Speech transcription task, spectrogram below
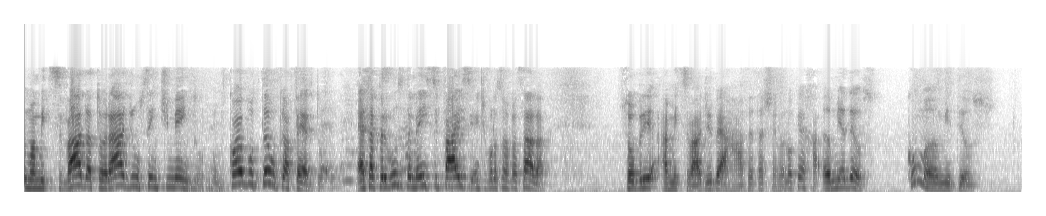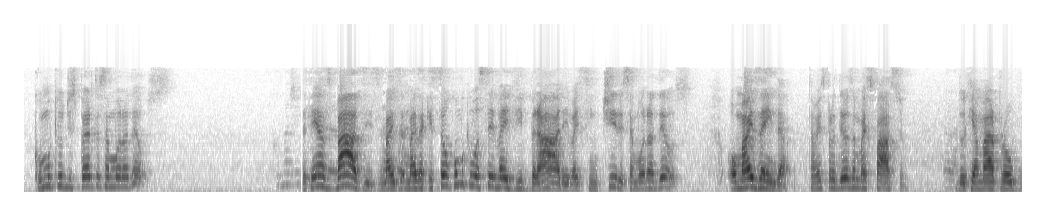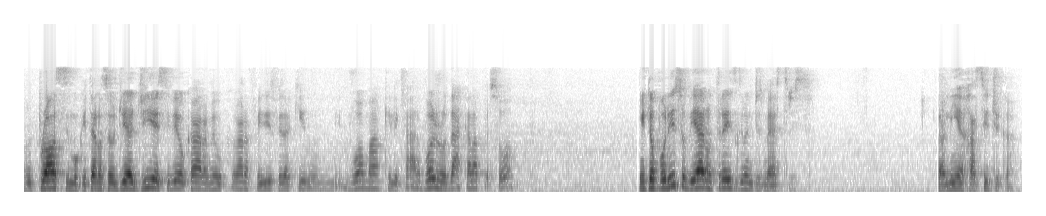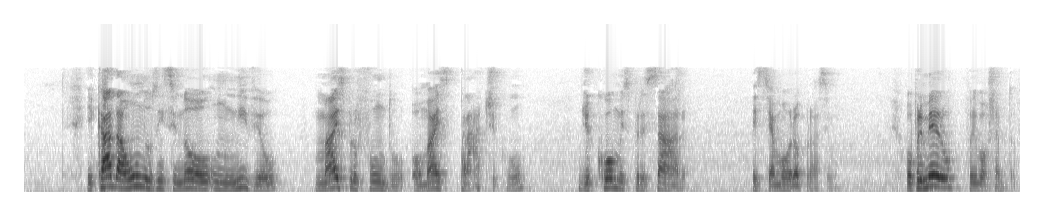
uma mitzvah da Torá de um sentimento? Qual é o botão que eu aperto? Essa pergunta também se faz, a gente falou semana passada, sobre a mitzvah de Be'ahat et Hashem Elokecha. Ame a Deus. Como ame Deus? Como que eu desperto esse amor a Deus? Você tem as bases, mas, as mas a questão é como que você vai vibrar e vai sentir esse amor a Deus? Ou mais ainda, talvez para Deus é mais fácil do que amar para o próximo que está no seu dia a dia e se vê o cara, meu, o cara fez isso, fez aquilo, vou amar aquele cara, vou ajudar aquela pessoa. Então por isso vieram três grandes mestres da linha racídica. E cada um nos ensinou um nível mais profundo ou mais prático de como expressar esse amor ao próximo. O primeiro foi o Tov,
